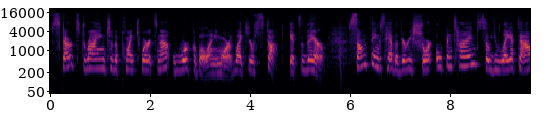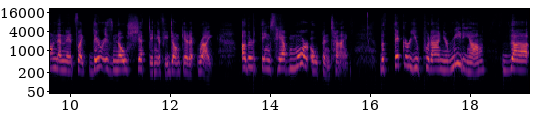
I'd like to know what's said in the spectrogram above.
starts drying to the point where it's not workable anymore, like you're stuck. It's there. Some things have a very short open time, so you lay it down and it's like there is no shifting if you don't get it right. Other things have more open time. The thicker you put on your medium, the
